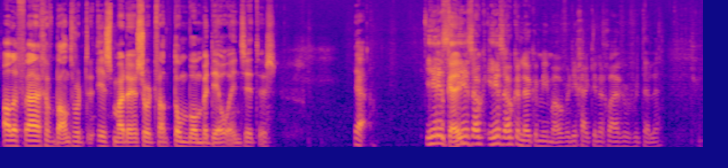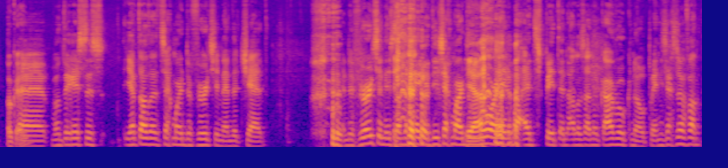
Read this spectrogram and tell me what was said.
alle vragen beantwoord is, maar er een soort van Tom Bombadil in zit. Dus Hier, is, hier, is ook, hier is ook een leuke meme over, die ga ik je nog wel even vertellen. oké. Eh, want er is dus, je hebt altijd zeg maar de Virgin en de Chat. En de virgin is dan degene die zeg maar de Ja. lore helemaal uitspit en alles aan elkaar wil knopen. En die zegt zo van,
